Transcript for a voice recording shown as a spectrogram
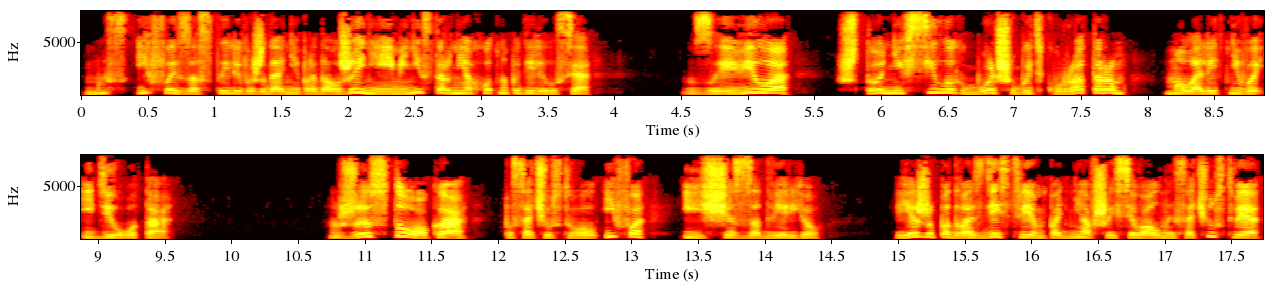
Мы с Ифой застыли в ожидании продолжения, и министр неохотно поделился. Заявила, что не в силах больше быть куратором малолетнего идиота. «Жестоко!» — посочувствовал Ифа и исчез за дверью. Я же под воздействием поднявшейся волны сочувствия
